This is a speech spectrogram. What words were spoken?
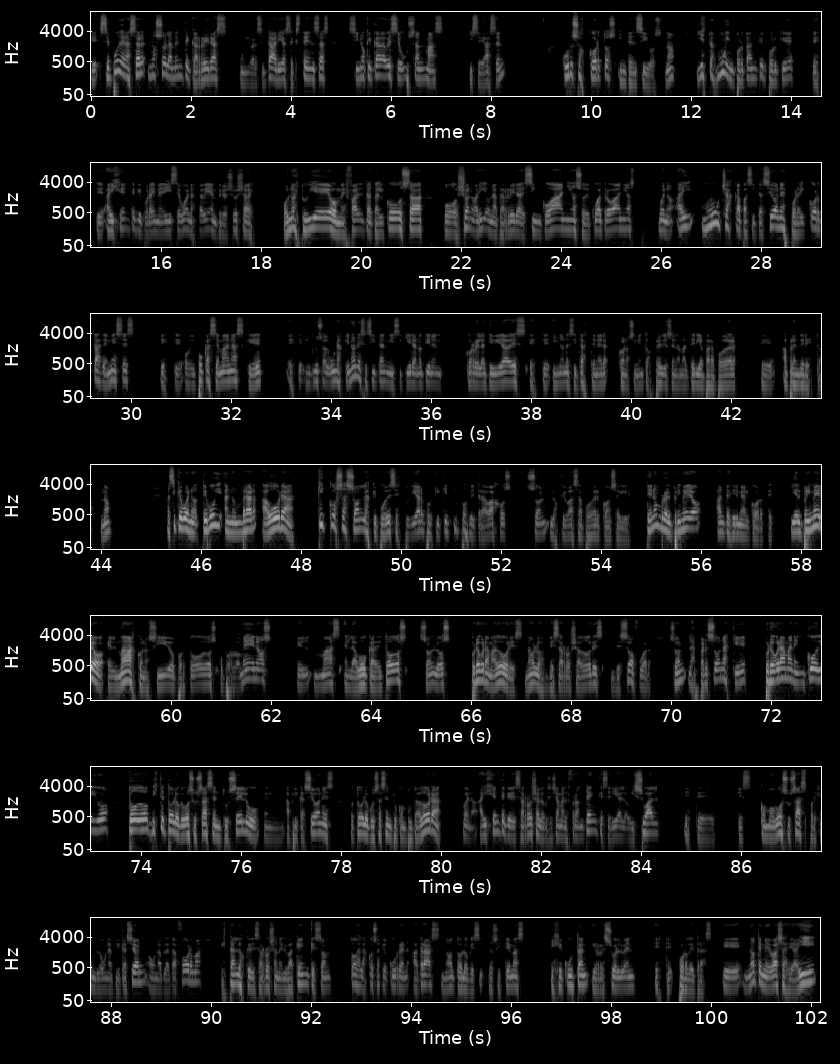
eh, se pueden hacer no solamente carreras universitarias extensas, sino que cada vez se usan más y se hacen cursos cortos intensivos, ¿no? Y esto es muy importante porque este, hay gente que por ahí me dice, bueno, está bien, pero yo ya o no estudié o me falta tal cosa o yo no haría una carrera de cinco años o de cuatro años. Bueno, hay muchas capacitaciones por ahí cortas de meses este, o de pocas semanas que este, incluso algunas que no necesitan ni siquiera no tienen correlatividades este, y no necesitas tener conocimientos previos en la materia para poder eh, aprender esto, ¿no? Así que bueno, te voy a nombrar ahora qué cosas son las que podés estudiar porque qué tipos de trabajos son los que vas a poder conseguir. Te nombro el primero antes de irme al corte. Y el primero, el más conocido por todos, o por lo menos el más en la boca de todos, son los programadores, ¿no? los desarrolladores de software. Son las personas que programan en código todo, ¿viste todo lo que vos usás en tu celu, en aplicaciones o todo lo que usás en tu computadora? Bueno, hay gente que desarrolla lo que se llama el frontend, que sería lo visual, este, que es como vos usás, por ejemplo, una aplicación o una plataforma. Están los que desarrollan el backend, que son todas las cosas que ocurren atrás, ¿no? Todo lo que los sistemas ejecutan y resuelven este, por detrás. Eh, no te me vayas de ahí,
